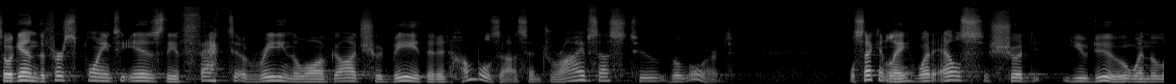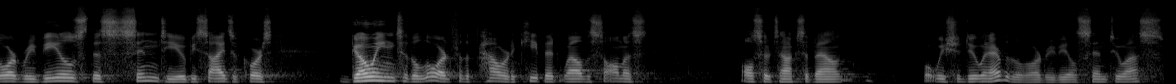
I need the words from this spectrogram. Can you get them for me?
So, again, the first point is the effect of reading the law of God should be that it humbles us and drives us to the Lord. Well, secondly, what else should you do when the Lord reveals this sin to you, besides, of course, going to the Lord for the power to keep it. Well, the psalmist also talks about what we should do whenever the Lord reveals sin to us.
